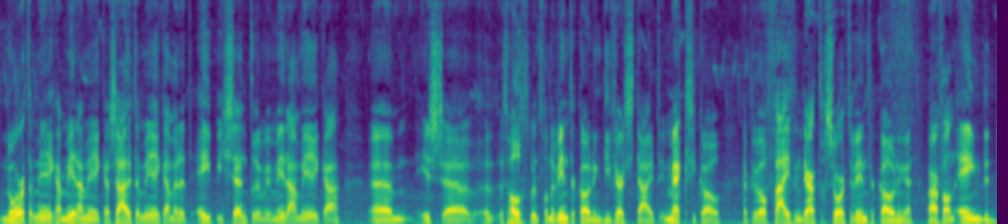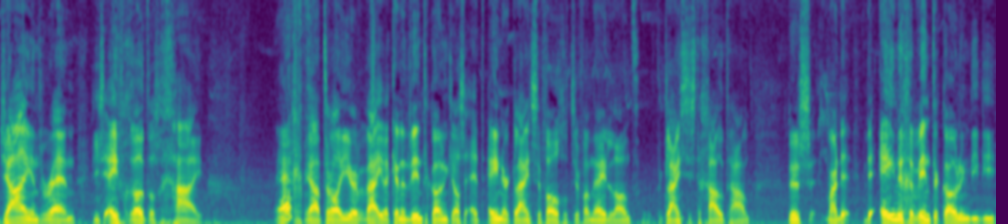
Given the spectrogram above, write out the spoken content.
Noord-Amerika, Midden-Amerika, Zuid-Amerika met het epicentrum in Midden-Amerika ehm, is eh, het hoogtepunt van de winterkoning diversiteit. In Mexico heb je wel 35 soorten winterkoningen, waarvan één, de giant wren, die is even groot als een gaai. Echt? Ja, terwijl hier, wij, wij kennen het winterkoninkje als het ene kleinste vogeltje van Nederland. De kleinste is de goudhaan. Dus, maar de, de enige winterkoning die die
